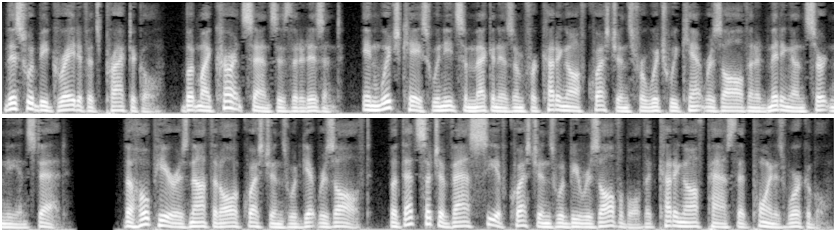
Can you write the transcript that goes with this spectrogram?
This would be great if it's practical, but my current sense is that it isn't, in which case we need some mechanism for cutting off questions for which we can't resolve and admitting uncertainty instead. The hope here is not that all questions would get resolved, but that such a vast sea of questions would be resolvable that cutting off past that point is workable.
